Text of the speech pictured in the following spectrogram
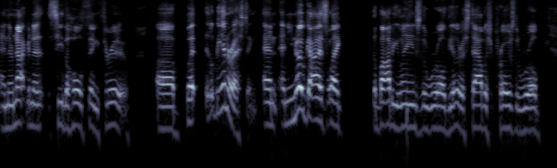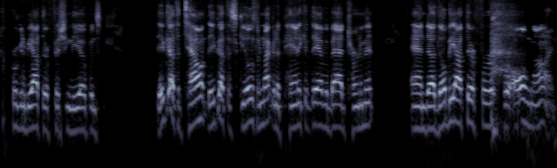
and they're not going to see the whole thing through. Uh, but it'll be interesting, and and you know, guys like the Bobby Lanes of the world, the other established pros of the world, who are going to be out there fishing the opens. They've got the talent, they've got the skills. They're not going to panic if they have a bad tournament, and uh, they'll be out there for for all nine.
